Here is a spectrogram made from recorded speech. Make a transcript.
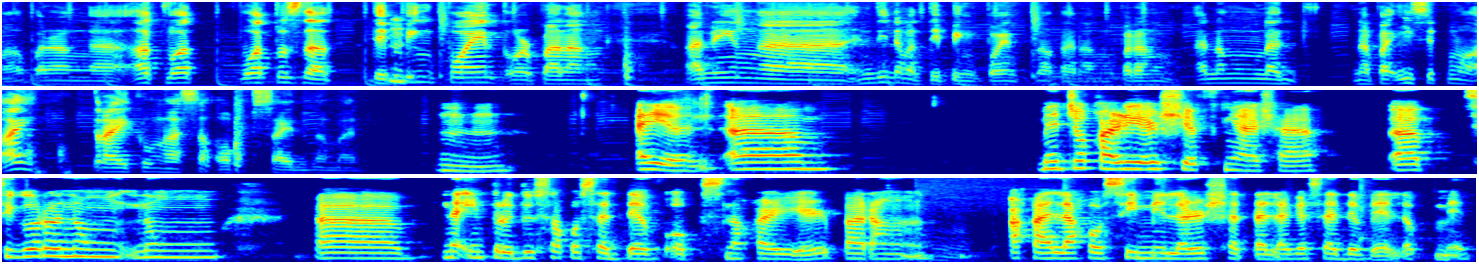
no? Parang uh, at what what was the tipping point or parang ano yung uh, hindi naman tipping point no parang parang anong nag napaisip mo ay try ko nga sa ops side naman. Mm. Ayun, um, medyo career shift nga siya. Uh, siguro nung nung uh, na-introduce ako sa DevOps na career, parang Mm. akala ko similar siya talaga sa development.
